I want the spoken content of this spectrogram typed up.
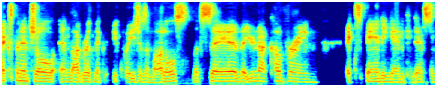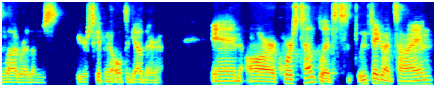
exponential and logarithmic equations and models, let's say that you're not covering expanding and condensing logarithms, you're skipping it altogether in our course templates, we've taken the time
